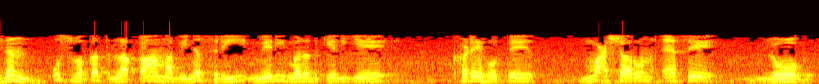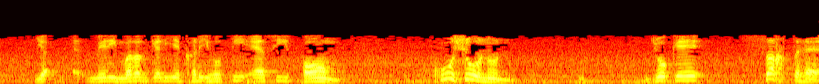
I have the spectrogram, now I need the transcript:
اذن، اس وقت لقام بنصری میری مدد کے لیے کھڑے ہوتے معشر ایسے لوگ یا میری مدد کے لیے کھڑی ہوتی ایسی قوم خوشون جو کہ سخت ہے،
